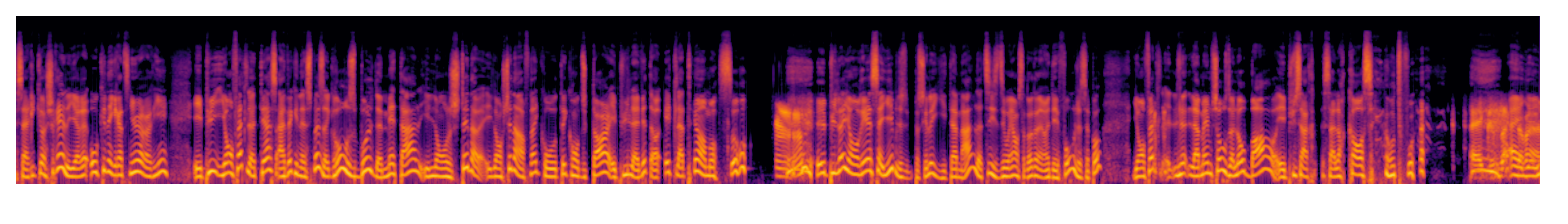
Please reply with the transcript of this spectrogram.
ça ricocherait. Il n'y aurait aucune égratignure, rien. Et puis, ils ont fait le test avec une espèce de grosse boule de métal. Ils l'ont jeté ils l'ont jeté dans la fenêtre côté conducteur, et puis la vitre a éclaté en morceaux. Mm-hmm. Et puis là, ils ont réessayé, parce que là, il était mal. ils se disent, voyons, ça doit être un, défaut, je sais pas. Ils ont fait la même chose de l'autre bord, et puis ça, ça leur cassé l'autre fois. Exactement.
